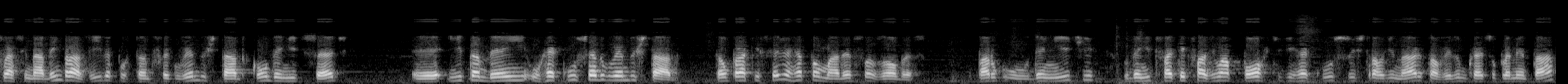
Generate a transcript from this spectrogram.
foi assinado em Brasília, portanto, foi governo do Estado com o DENIT sede, é, e também o recurso é do governo do Estado. Então, para que seja retomada essas obras para o DENIT, o DENIT vai ter que fazer um aporte de recursos extraordinário, talvez um crédito suplementar,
